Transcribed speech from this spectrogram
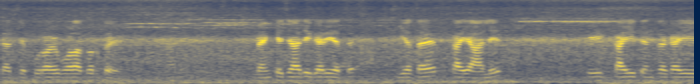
त्याचे पुरावे गोळा करतो आहे बँकेचे अधिकारी येत येत आहेत काही आलेत. ते काही त्यांचं काही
